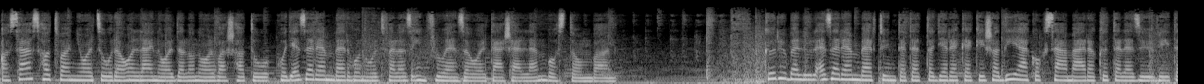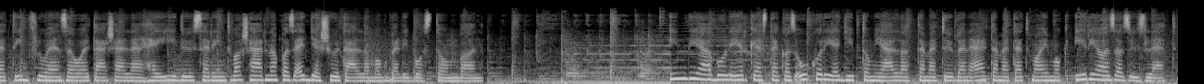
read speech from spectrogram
A 168 óra online oldalon olvasható, hogy ezer ember vonult fel az influenza oltás ellen Bostonban. Körülbelül ezer ember tüntetett a gyerekek és a diákok számára kötelezővé tett influenzaoltás ellen helyi idő szerint vasárnap az Egyesült Államok beli Bostonban. Indiából érkeztek az ókori egyiptomi állattemetőben eltemetett majmok, írja az az üzlet.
